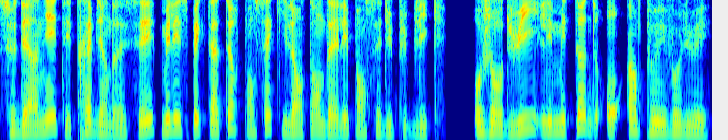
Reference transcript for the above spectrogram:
Ce dernier était très bien dressé, mais les spectateurs pensaient qu'il entendait les pensées du public. Aujourd'hui, les méthodes ont un peu évolué.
